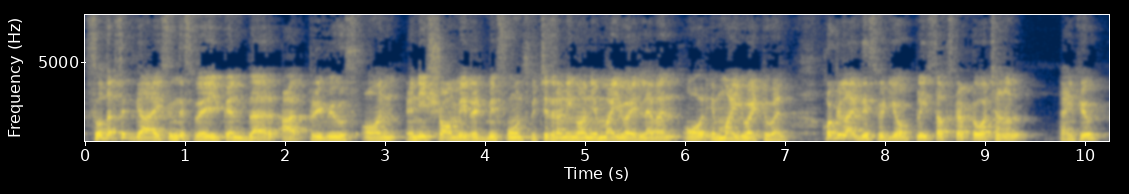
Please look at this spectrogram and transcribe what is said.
So that's it guys. In this way you can blur app previews on any Xiaomi Redmi phones which is running on MIUI 11 or MIUI 12 hope you like this video. Please subscribe to our channel. Thank you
